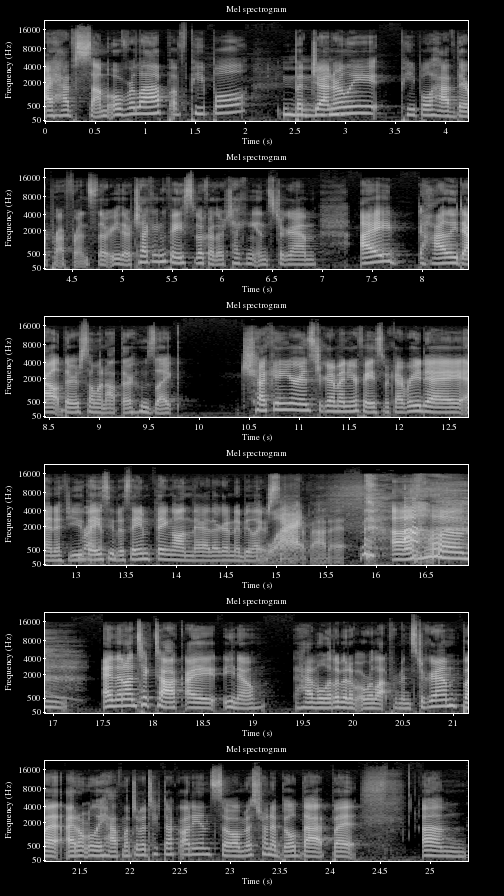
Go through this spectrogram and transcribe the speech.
i have some overlap of people but Mm-hmm. generally people have their preference they're either checking facebook or they're checking instagram i highly doubt there's someone out there who's like checking your instagram and your facebook every day and if you they see the same thing on there they're going to be like They're what about it. um, and then on TikTok, I you know have a little bit of overlap from Instagram, but I don't really have much of a TikTok audience, so I'm just trying to build that. But um,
